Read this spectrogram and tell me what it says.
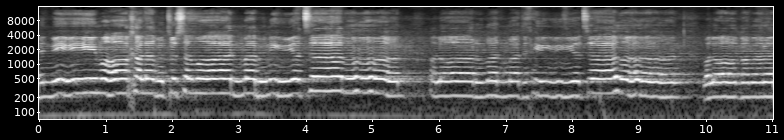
إني ما خلقت سماء مبنية، ولا أرضا مدحية، ولا قمرا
